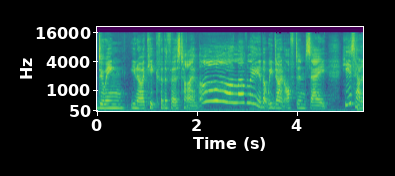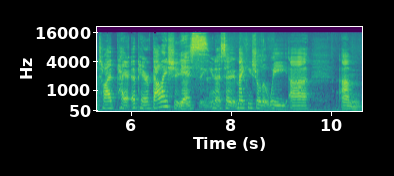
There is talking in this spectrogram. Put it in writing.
doing you know a kick for the first time. Oh, lovely! But we don't often say here's how to tie a pair, a pair of ballet shoes. Yes. you know, so making sure that we are um,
